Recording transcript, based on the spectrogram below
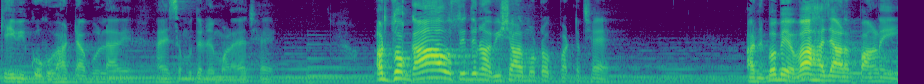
કેવી ઘોઘવાટા બોલાવે અહીં સમુદ્રને મળે છે. અડધો ગાવ સુધીનો વિશાળ મોટો પટ છે. અને બબે વાહજાળ પાણી.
